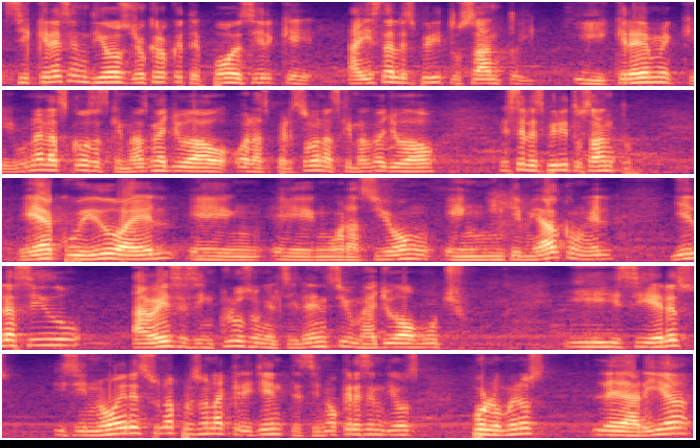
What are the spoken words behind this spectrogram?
si crees en Dios, yo creo que te puedo decir que ahí está el Espíritu Santo y, y, créeme que una de las cosas que más me ha ayudado, o las personas que más me ha ayudado, es el Espíritu Santo. He acudido a Él en, en oración, en intimidad con Él, y Él ha sido, a veces incluso en el silencio, me ha ayudado mucho. Y si eres, y si no eres una persona creyente, si no crees en Dios, por lo menos le daría,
